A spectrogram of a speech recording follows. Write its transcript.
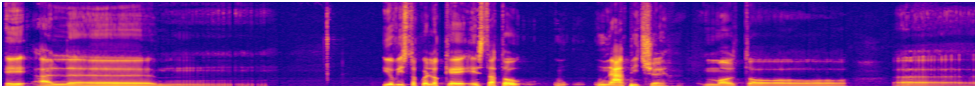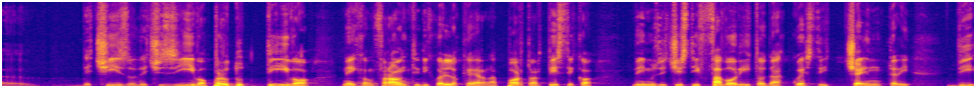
e al, eh, io ho visto quello che è stato un apice molto eh, deciso, decisivo, produttivo nei confronti di quello che era l'apporto artistico dei musicisti, favorito da questi centri di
